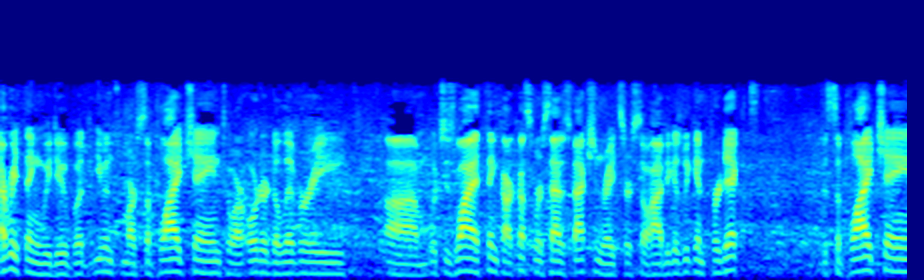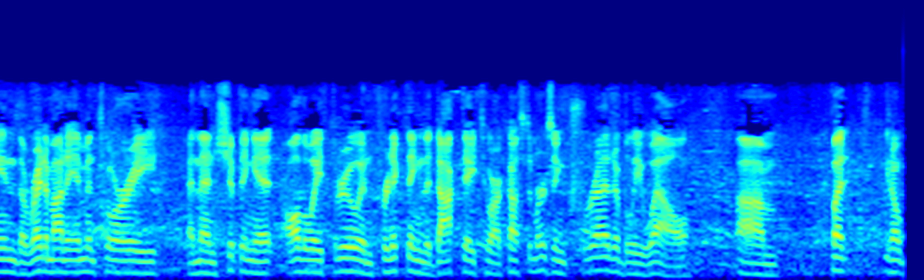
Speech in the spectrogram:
everything we do, but even from our supply chain to our order delivery, um, which is why I think our customer satisfaction rates are so high, because we can predict the supply chain, the right amount of inventory, and then shipping it all the way through and predicting the dock date to our customers incredibly well. Um, but you know,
